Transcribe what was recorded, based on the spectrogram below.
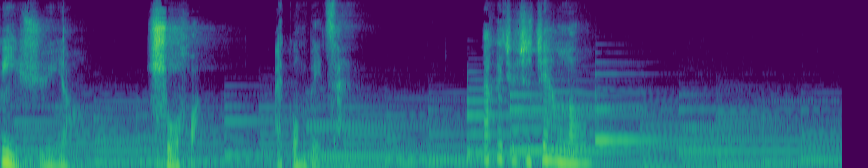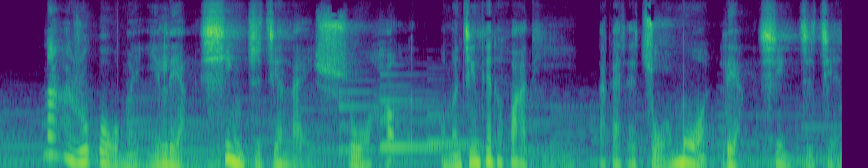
必须要说谎，爱公备餐，大概就是这样喽。那如果我们以两性之间来说好了，我们今天的话题大概在琢磨两性之间，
